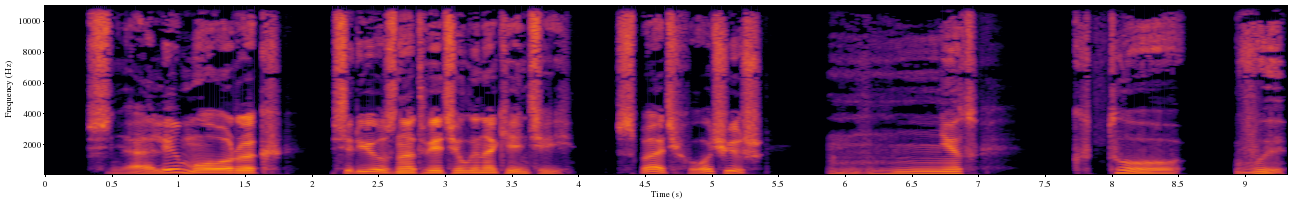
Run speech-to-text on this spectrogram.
— Сняли морок, — серьезно ответил Иннокентий. — Спать хочешь? — Нет. Кто вы?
